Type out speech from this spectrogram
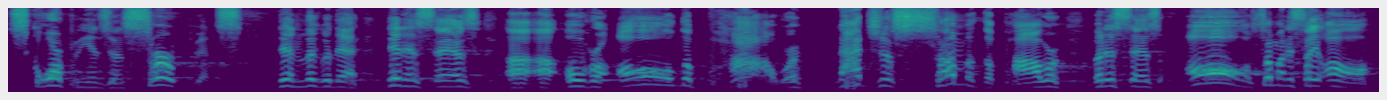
scorpions and serpents. Then look at that. Then it says, uh, uh, over all the power, not just some of the power, but it says all. Somebody say all.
